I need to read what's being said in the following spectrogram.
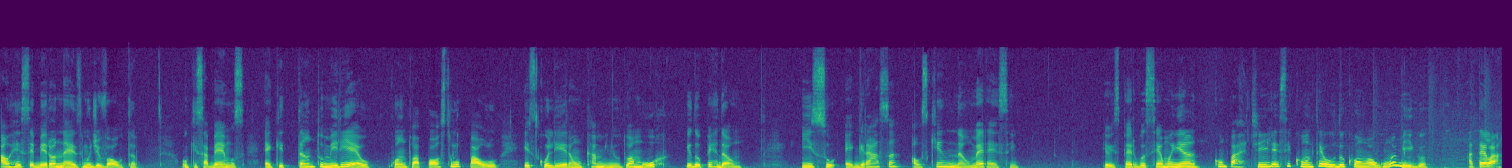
ao receber Onésimo de volta. O que sabemos é que tanto Miriel quanto o apóstolo Paulo escolheram o caminho do amor e do perdão. Isso é graça aos que não merecem. Eu espero você amanhã. Compartilhe esse conteúdo com algum amigo. Até lá!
